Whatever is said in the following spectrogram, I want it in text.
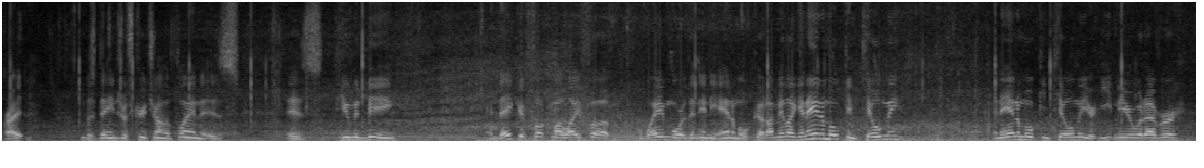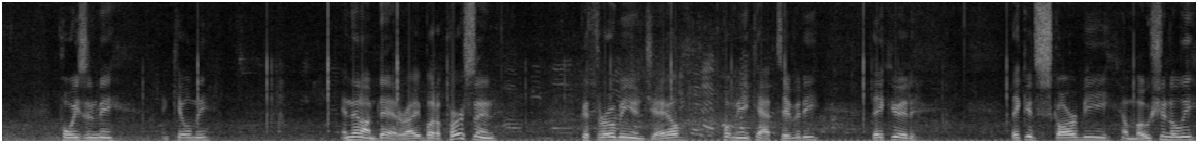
right? The most dangerous creature on the planet is is human being. And they could fuck my life up way more than any animal could. I mean, like an animal can kill me. An animal can kill me or eat me or whatever, poison me and kill me. And then I'm dead, right? But a person could throw me in jail, put me in captivity. They could they could scar me emotionally.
